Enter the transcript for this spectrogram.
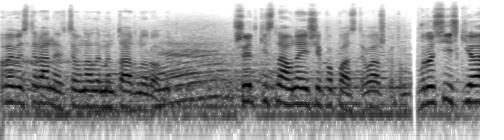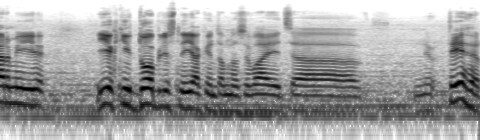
Вивезти ранених це вона елементарно робить. Швидкісна, в неї ще попасти важко. Тому в російській армії їхній доблісний, як він там називається, тигр.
